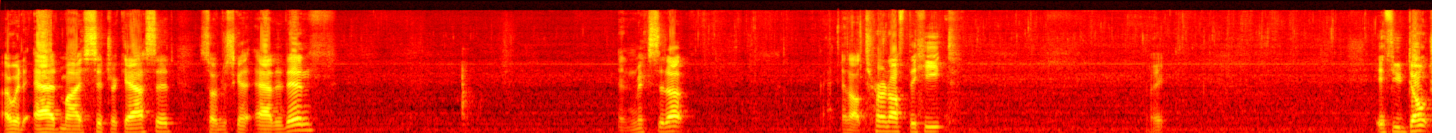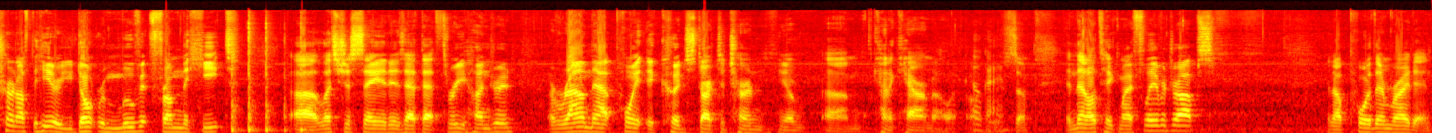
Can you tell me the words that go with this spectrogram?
I would add my citric acid, so I'm just going to add it in and mix it up. And I'll turn off the heat. Right. If you don't turn off the heat or you don't remove it from the heat, uh, let's just say it is at that 300. Around that point, it could start to turn, you know, um, kind of caramel. Okay. you. So, and then I'll take my flavor drops, and I'll pour them right in.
